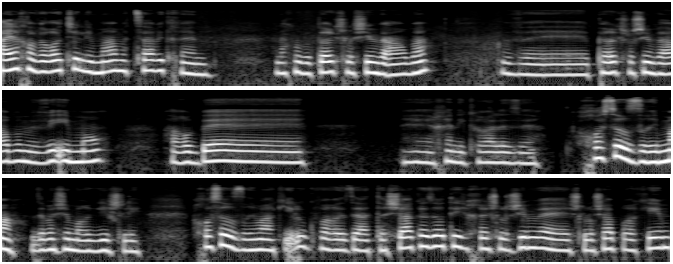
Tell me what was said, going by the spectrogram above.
היי החברות שלי, מה המצב איתכן? אנחנו בפרק 34, ופרק 34 מביא עמו הרבה, אה, איך אני אקרא לזה? חוסר זרימה, זה מה שמרגיש לי. חוסר זרימה, כאילו כבר איזה התשה כזאת, אחרי 33 פרקים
